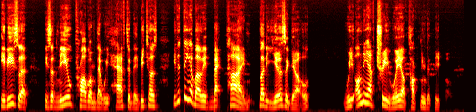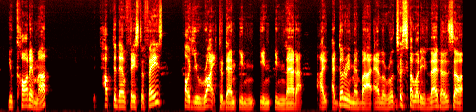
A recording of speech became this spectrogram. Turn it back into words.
It is a is a new problem that we have today because if you think about it back time 30 years ago, we only have three way of talking to people. You call them up, you talk to them face to face, or you write to them in in in letter. I, I don't remember I ever wrote to somebody letters, so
